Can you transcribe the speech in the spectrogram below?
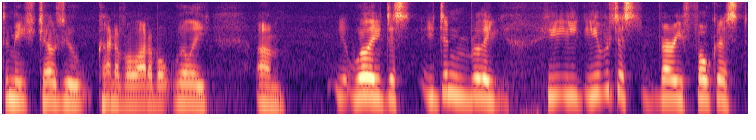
to me, tells you kind of a lot about Willie. Um, Willie just he didn't really he, he, he was just very focused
